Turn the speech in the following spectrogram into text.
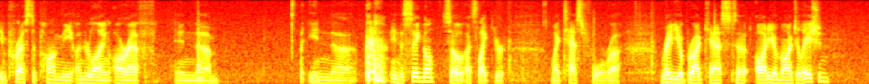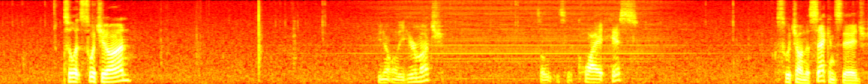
impressed upon the underlying RF in um, in uh, in the signal. So that's like your my test for uh, radio broadcast uh, audio modulation. So let's switch it on. You don't really hear much. So it's a quiet hiss. Switch on the second stage.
